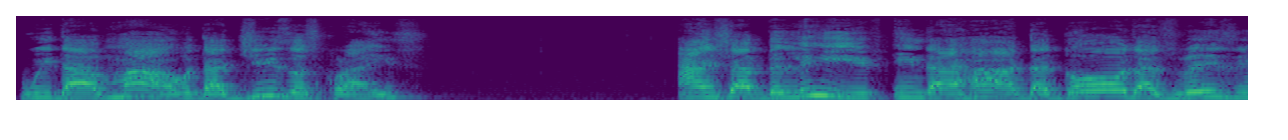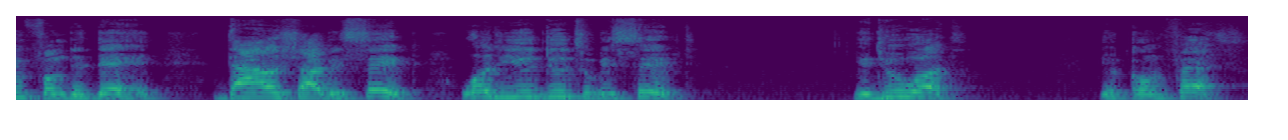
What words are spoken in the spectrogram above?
with thy mouth that Jesus Christ and shall believe in thy heart that God has raised him from the dead, thou shalt be saved. What do you do to be saved? You do what? You confess.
